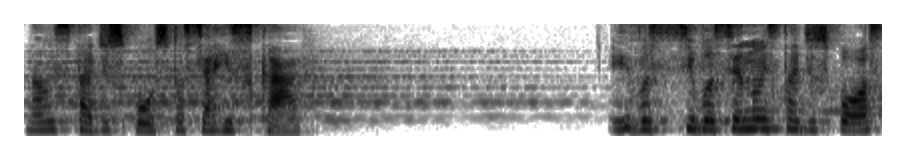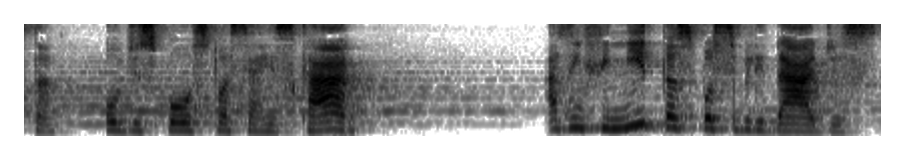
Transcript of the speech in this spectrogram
não está disposto a se arriscar. E se você não está disposta ou disposto a se arriscar, as infinitas possibilidades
